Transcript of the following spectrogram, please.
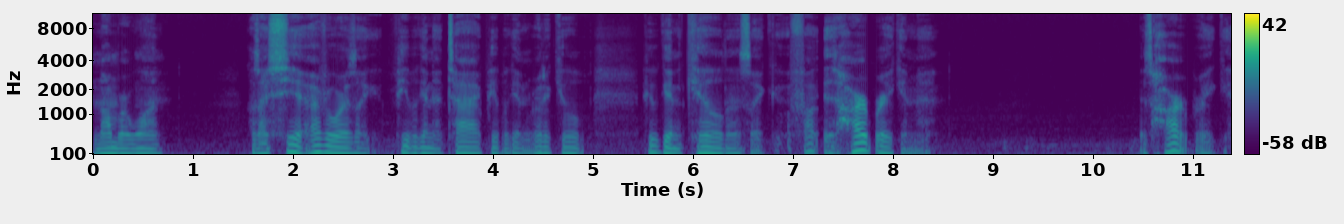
Number one, because I see it everywhere. It's like people getting attacked, people getting ridiculed, people getting killed, and it's like fuck, it's heartbreaking, man. It's heartbreaking.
